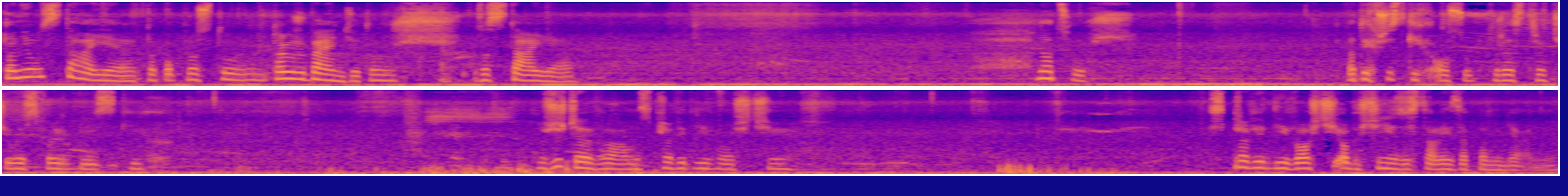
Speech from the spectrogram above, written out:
To nie ustaje, to po prostu, to już będzie, to już zostaje. No cóż, dla tych wszystkich osób, które straciły swoich bliskich, życzę Wam sprawiedliwości. Sprawiedliwości, abyście nie zostali zapomniani.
